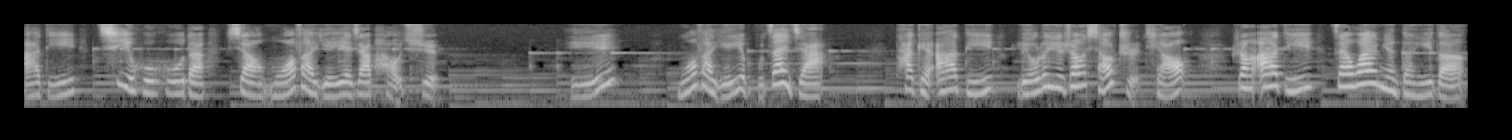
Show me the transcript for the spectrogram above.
阿迪气呼呼地向魔法爷爷家跑去。咦，魔法爷爷不在家，他给阿迪留了一张小纸条，让阿迪在外面等一等。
